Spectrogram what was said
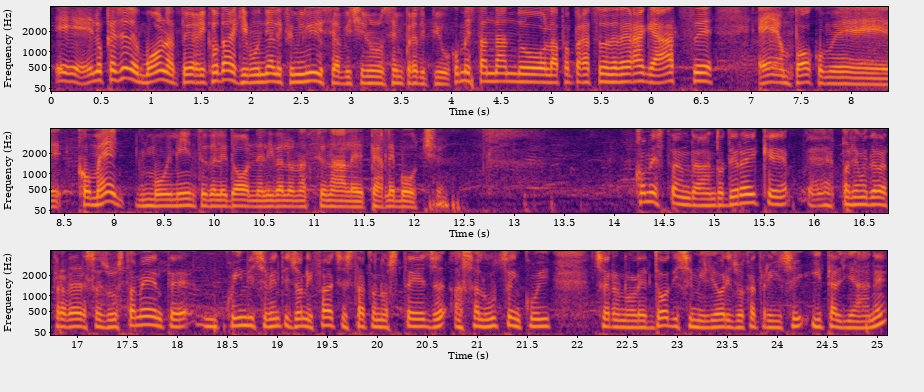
e l'occasione è buona per ricordare che i mondiali femminili si avvicinano sempre di più. Come sta andando la preparazione delle ragazze? È un po' come com'è il movimento delle donne a livello nazionale per le bocce? Come sta andando? Direi che, eh, parliamo della traversa giustamente, 15-20 giorni fa c'è stato uno stage a Saluzzo in cui c'erano le 12 migliori giocatrici italiane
